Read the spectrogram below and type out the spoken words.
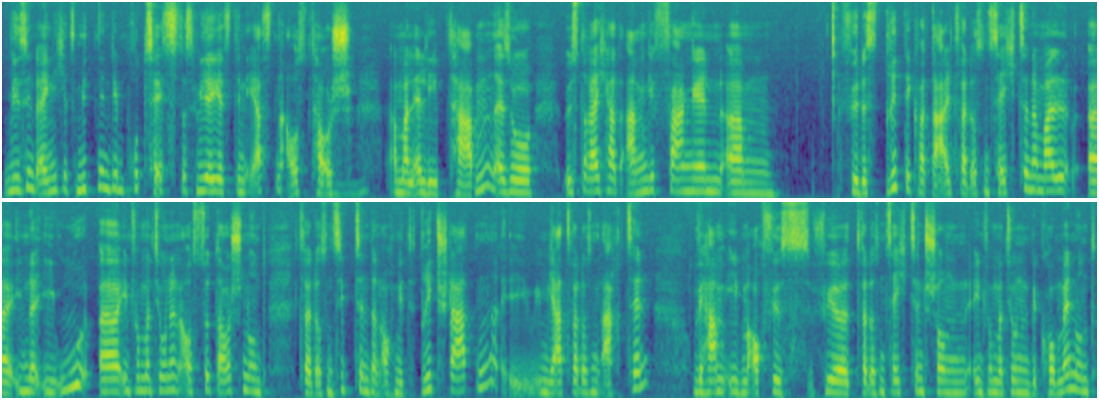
wir sind eigentlich jetzt mitten in dem Prozess, dass wir jetzt den ersten Austausch mhm. einmal erlebt haben. Also Österreich hat angefangen, ähm, für das dritte Quartal 2016 einmal äh, in der EU äh, Informationen auszutauschen und 2017 dann auch mit Drittstaaten äh, im Jahr 2018. Und wir haben eben auch fürs, für 2016 schon Informationen bekommen und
